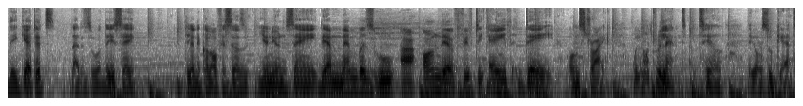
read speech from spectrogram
They get it. That is what they say. Clinical Officers Union saying their members who are on their 58th day on strike will not relent until they also get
